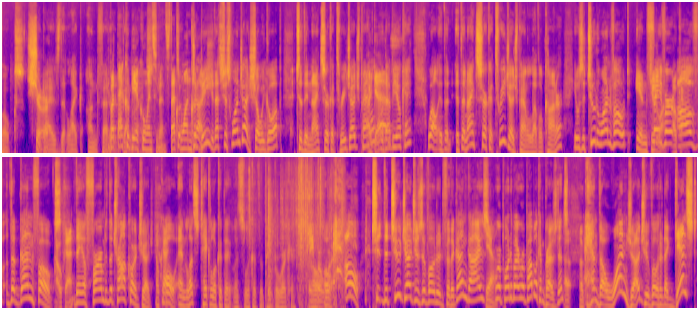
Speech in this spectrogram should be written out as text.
folks. Sure. guys that like unfettered. But that could be a coincidence. That's Could, one could judge. be. That's just one judge. Shall we go up to the Ninth Circuit three judge panel? Would that be okay? Well, at the at the Ninth Circuit three judge panel level, Connor, it was a two to one vote in to one. favor Okay. of the gun folks. Okay. They affirmed the trial court judge. Okay. Oh, and let's take a look at the let's look at the paperwork here. Oh, paperwork. Oh, oh, oh two, the two judges who voted for the gun guys Yeah. were appointed by Republican presidents, uh, okay. and the one judge who voted against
